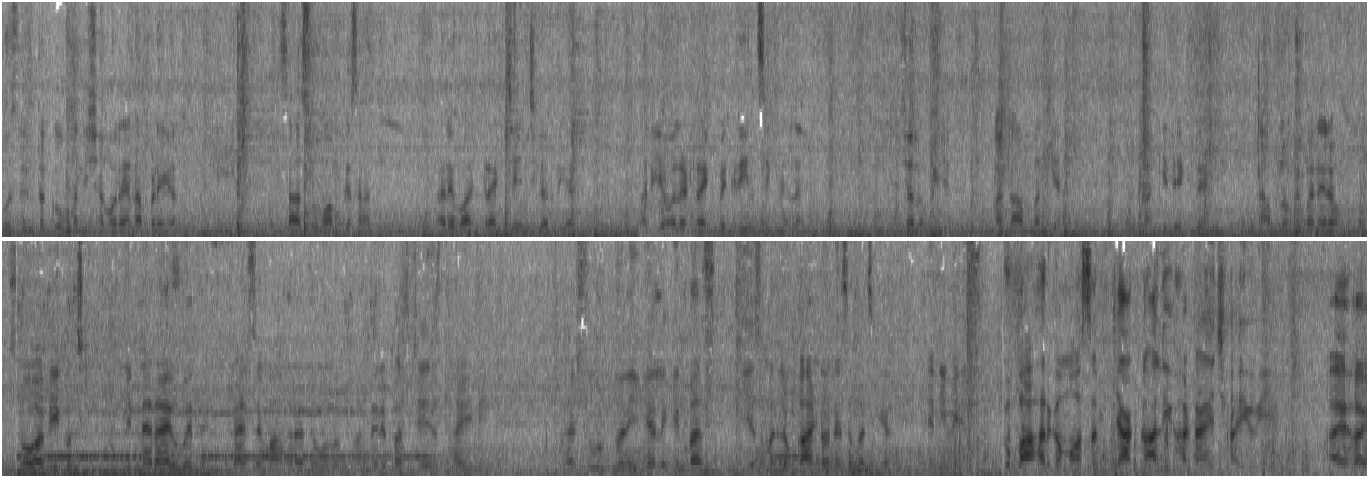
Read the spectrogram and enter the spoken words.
कुछ दिन तक को मनीषा को रहना पड़ेगा सासू माम के साथ। अरे वाह ट्रैक चेंज कर दिया। और ये वाला ट्रैक पे ग्रीन सिग्नल है। चलो भैया, अपना काम बन गया, बाकी देखते हैं। आप लोग भी बने रहो। तो अभी कुछ किन्नर आए हुए थे, पैसे मांग रहे थे वो लोग, और मेरे पास चेंज था ही नहीं। मैं शूट तो नहीं किया, लेकिन बस ये समझ लो कांड होने से बच गया। एनीवेज तो बाहर का मौसम, क्या काली घटाएँ छाई हुई है। हाय हाय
